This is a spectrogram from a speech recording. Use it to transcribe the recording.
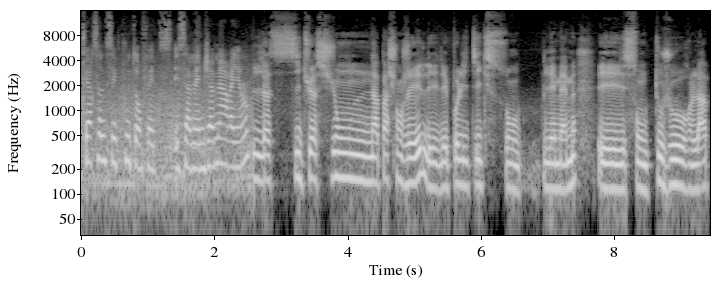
personne s'écoute en fait et ça mène jamais à rien. La situation n'a pas changé, les, les, politiques sont les mêmes et sont toujours là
